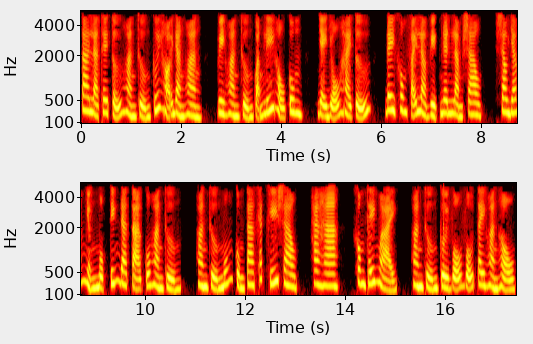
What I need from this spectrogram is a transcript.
ta là thê tử hoàng thượng cưới hỏi đàng hoàng, vì hoàng thượng quản lý hậu cung, dạy dỗ hài tử, đây không phải là việc nên làm sao, sao dám nhận một tiếng đa tạ của Hoàng thượng, Hoàng thượng muốn cùng ta khách khí sao, ha ha, không thấy ngoại, Hoàng thượng cười vỗ vỗ tay Hoàng hậu,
